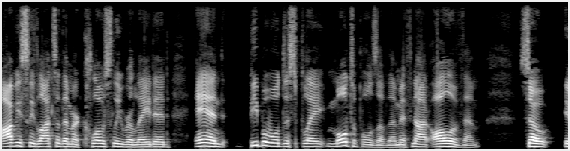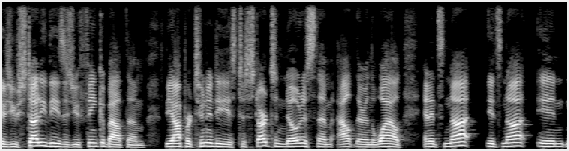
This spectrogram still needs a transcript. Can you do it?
obviously, lots of them are closely related, and people will display multiples of them, if not all of them. So as you study these, as you think about them, the opportunity is to start to notice them out there in the wild. And it's not it's not in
